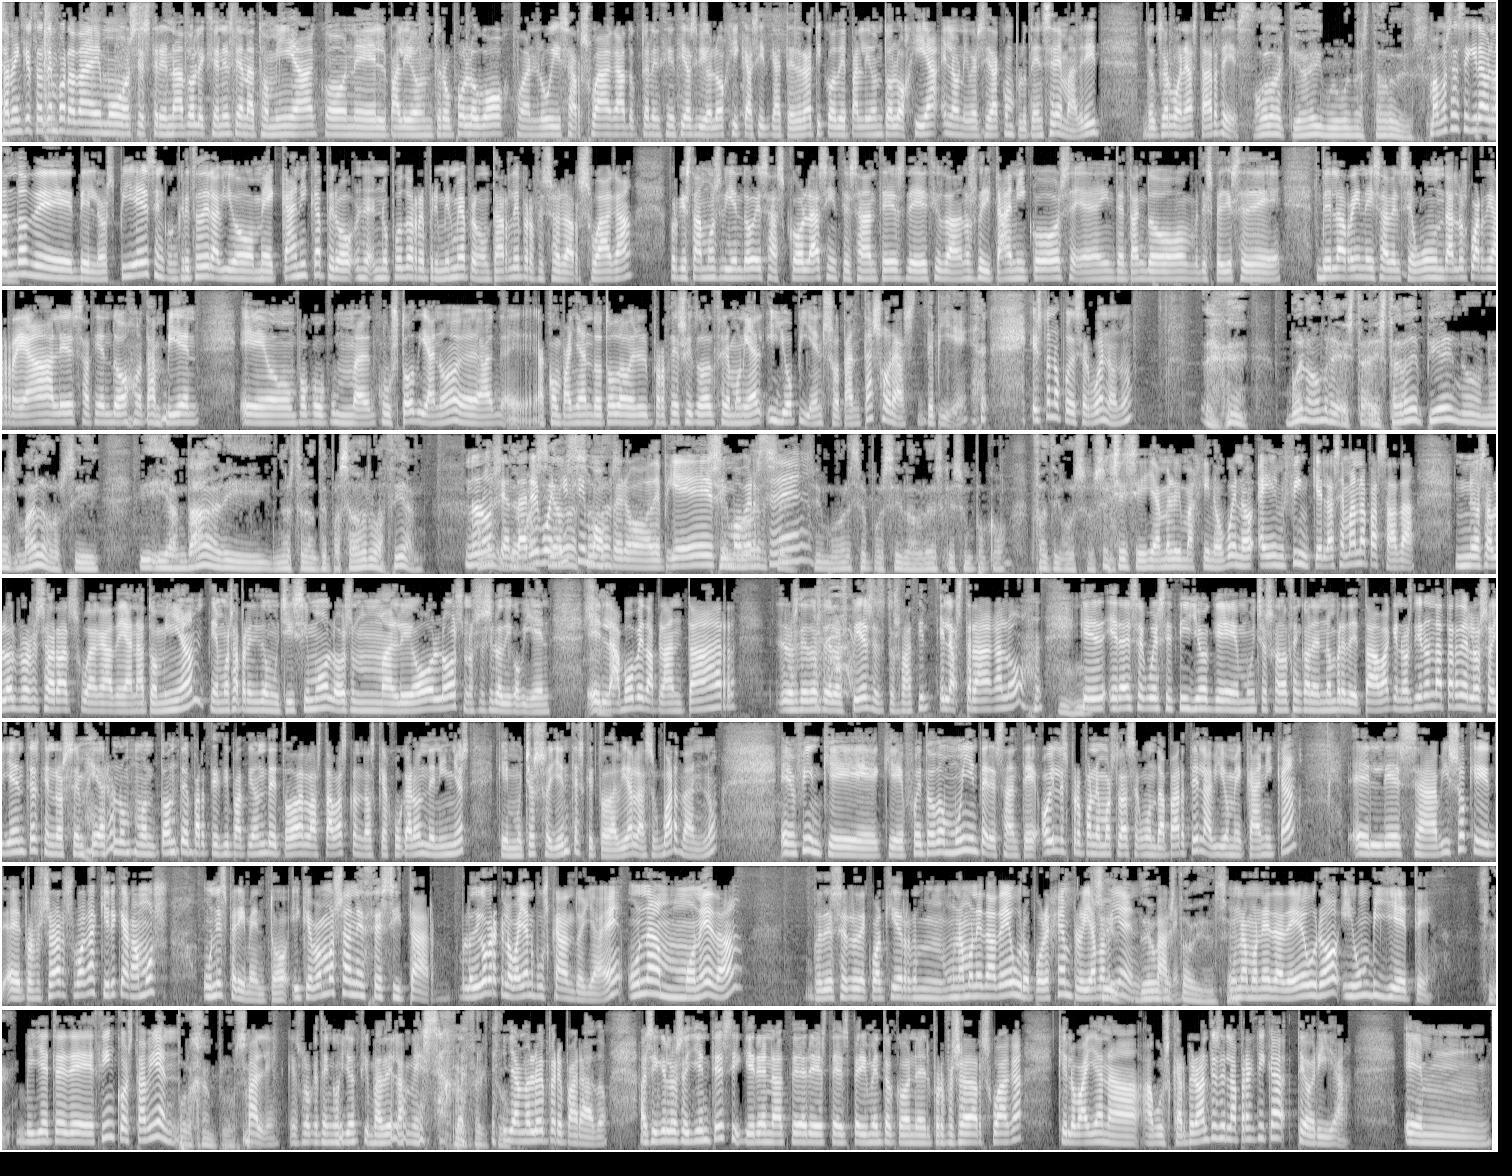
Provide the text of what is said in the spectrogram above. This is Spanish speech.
Saben que esta temporada hemos estrenado lecciones de anatomía con el paleontropólogo Juan Luis Arzuaga, doctor en ciencias biológicas y catedrático de paleontología en la Universidad Complutense de Madrid. Doctor, buenas tardes. Hola, ¿qué hay? Muy buenas tardes. Vamos a seguir hablando de, de, los pies, en concreto de la biomecánica, pero no puedo reprimirme a preguntarle, profesor Arzuaga, porque estamos viendo esas colas incesantes de ciudadanos británicos eh, intentando despedirse de, de la reina Isabel II, los guardias reales, haciendo también eh, un poco custodia, ¿no? Eh, eh, acompañando todo el proceso y todo el ceremonial. Y yo pienso, tantas horas de pie, esto no puede ser bueno, ¿no? Bueno, hombre, estar, de pie no, no es malo, sí, y, andar, y nuestros antepasados lo hacían. No, no, si andar es buenísimo, pero de pie sin, moverse, Sin moverse, pues sí, la verdad es que es un poco fatigoso. Sí. sí, sí, ya me lo imagino. Bueno, en fin, que la semana pasada nos habló el profesor Arzuaga de anatomía, que hemos aprendido muchísimo, los maleolos, no sé si lo digo bien, eh, la bóveda plantar, los dedos de los pies, esto es fácil, el astrágalo, que era ese huesecillo que muchos conocen con el nombre de taba, que nos dieron la tarde los oyentes, que nos enviaron un montón de participación de todas las tabas con las que jugaron de niños, que hay muchos oyentes que todavía las guardan, ¿no? En fin, que, que fue todo muy interesante. Hoy les proponemos la segunda parte, la biomecánica. Eh, les aviso que el profesor Arzuaga quiere que hagamos un experimento y que vamos a necesitar, lo digo para que lo vayan buscando ya, ¿eh? una moneda Puede ser de cualquier. Una moneda de euro, por ejemplo, ya va bien. De vale. está bien, sí. Una moneda de euro y un billete. Sí. Billete de 5 está bien. Por ejemplo, sí. Vale, que es lo que tengo yo encima de la mesa. Perfecto. ya me lo he preparado. Así que los oyentes, si quieren hacer este experimento con el profesor Arzuaga, que lo vayan a, buscar. Pero antes de la práctica, teoría. Em,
